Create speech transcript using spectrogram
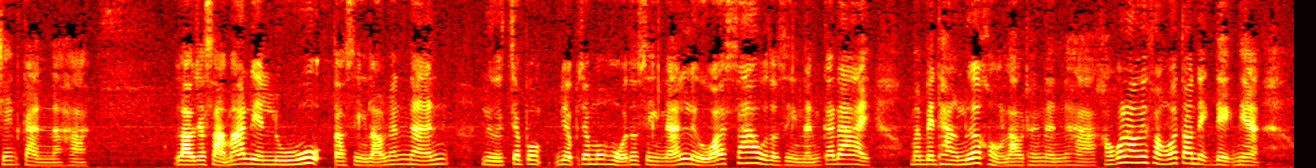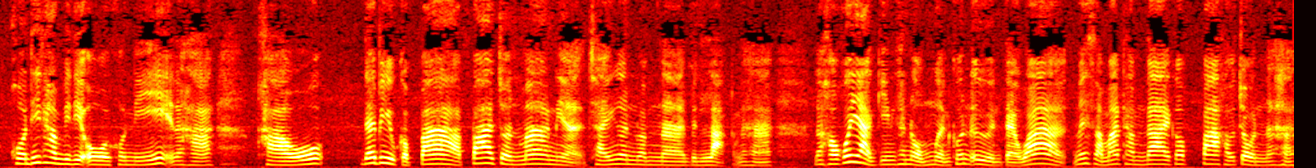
เช่นกันนะคะ เราจะสามารถเรียนรู้ต่อสิ่งเหล่านั้นๆ หรือจะเดี๋ยวจะโมโหต่อสิ่งนั้น หรือว่าเศร้าต่อสิ่งนั้นก็ได้ มันเป็นทางเลือกของเราทั้งนั้นนะคะ เขาก็เล่าให้ฟังว่าตอนเด็กๆ เนี่ย คนที่ทำวิดีโอคนนี้นะคะ เขาได้ไปอยู่กับป้า ป้าจนมากเนี่ยใช้เงินบำนาญเป็นหลักนะคะแล้วเขาก็อยากกินขนมเหมือนคนอื่น แต่ว่าไม่สามารถทำได้ก็ป้าเขาจนนะคะ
